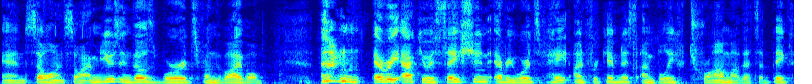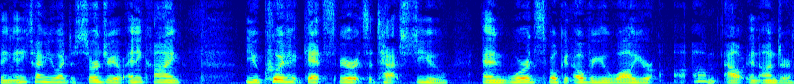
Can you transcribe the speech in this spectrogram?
and so on. So I'm using those words from the Bible. every accusation, every words of hate, unforgiveness, unbelief, trauma. That's a big thing. Anytime you went to surgery of any kind, you could get spirits attached to you and words spoken over you while you're um, out and under.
